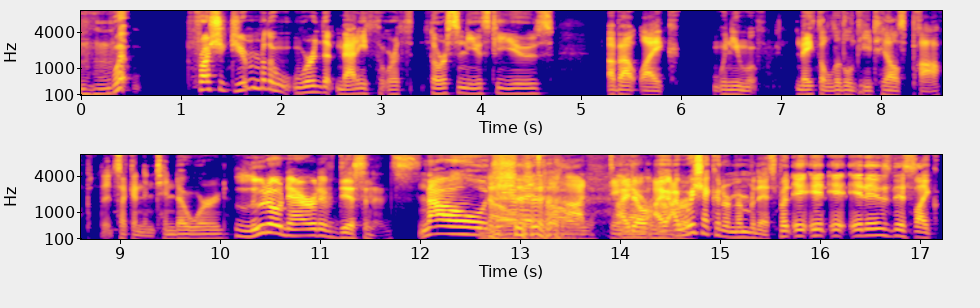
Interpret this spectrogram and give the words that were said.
Mm-hmm. What, Frushtick, do you remember the word that Maddy Thor- Thorson used to use about like when you make the little details pop? It's like a Nintendo word. Ludonarrative dissonance. No, No. No. Ah, God damn. I don't I, I wish I could remember this, but it, it, it, it is this like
